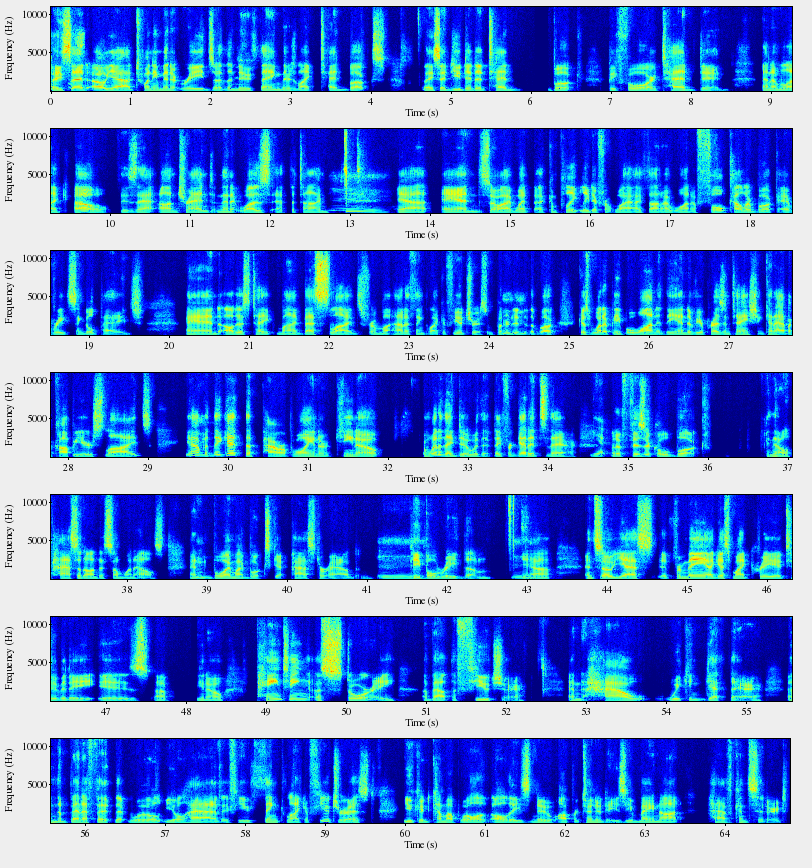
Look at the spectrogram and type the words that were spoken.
they said, "Oh yeah, 20-minute reads are the new thing. There's like TED books." They said, "You did a TED book before TED did." And I'm like, "Oh, is that on trend?" And then it was at the time. Mm. Yeah, and so I went a completely different way. I thought I want a full color book every single page and I'll just take my best slides from how to think like a futurist and put mm-hmm. it into the book. Because what do people want at the end of your presentation? Can I have a copy of your slides? Yeah, mm-hmm. but they get the PowerPoint or Keynote. And what do they do with it? They forget it's there. Yep. But a physical book, and they'll pass it on to someone else. And boy, my books get passed around and mm. people read them. Mm. Yeah. And so, yes, it, for me, I guess my creativity is, uh, you know, painting a story about the future and how we can get there and the benefit that will you'll have if you think like a futurist you could come up with all, all these new opportunities you may not have considered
